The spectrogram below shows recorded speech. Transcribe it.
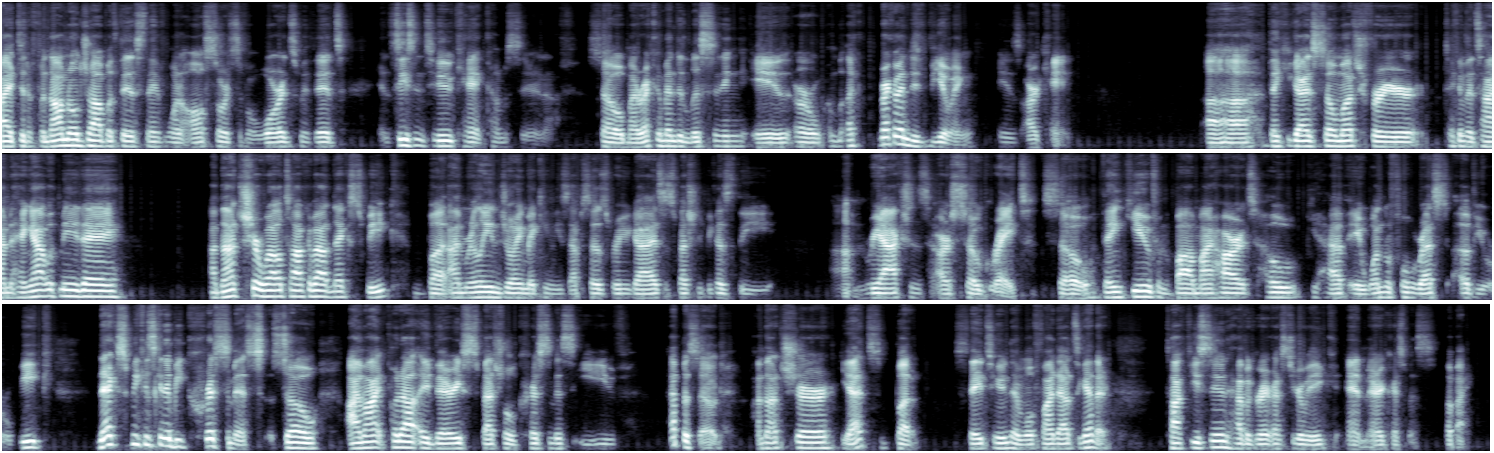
Riot did a phenomenal job with this. They've won all sorts of awards with it, and season two can't come soon enough. So my recommended listening is, or recommended viewing is Arcane. Uh, thank you guys so much for taking the time to hang out with me today. I'm not sure what I'll talk about next week, but I'm really enjoying making these episodes for you guys, especially because the um, reactions are so great. So thank you from the bottom of my heart. Hope you have a wonderful rest of your week. Next week is going to be Christmas, so I might put out a very special Christmas Eve episode. I'm not sure yet, but stay tuned and we'll find out together. Talk to you soon. Have a great rest of your week and Merry Christmas. Bye bye.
